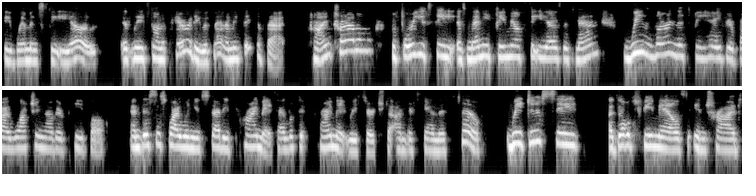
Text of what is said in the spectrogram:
see women CEOs, at least on a parity with men. I mean, think of that. Time travel before you see as many female CEOs as men. We learn this behavior by watching other people. And this is why when you study primates, I looked at primate research to understand this too. We do see adult females in tribes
